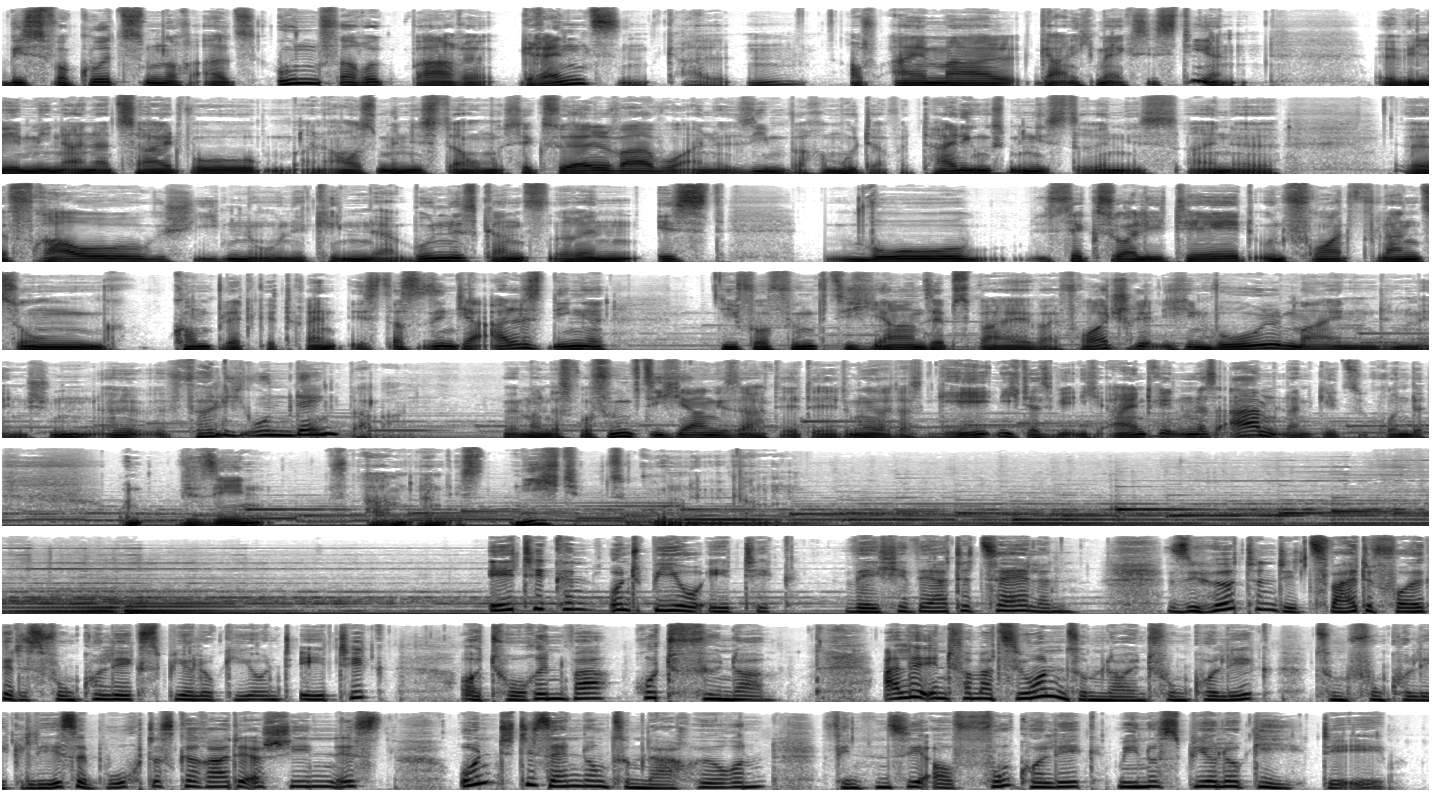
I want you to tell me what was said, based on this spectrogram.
bis vor kurzem noch als unverrückbare Grenzen galten, auf einmal gar nicht mehr existieren. Äh, wir leben in einer Zeit, wo ein Außenminister homosexuell war, wo eine siebenfache Mutter Verteidigungsministerin ist, eine äh, Frau, geschieden ohne Kinder, Bundeskanzlerin ist, wo Sexualität und Fortpflanzung komplett getrennt ist. Das sind ja alles Dinge, die vor 50 Jahren selbst bei, bei fortschrittlichen, wohlmeinenden Menschen äh, völlig undenkbar waren. Wenn man das vor 50 Jahren gesagt hätte, hätte man gesagt, das geht nicht, das wird nicht eintreten und das Abendland geht zugrunde. Und wir sehen, das Abendland ist nicht zugrunde gegangen. Ethiken und Bioethik. Welche Werte zählen? Sie hörten die zweite Folge des Funkkollegs Biologie und Ethik. Autorin war Ruth Fühner. Alle Informationen zum neuen Funkkolleg, zum Funkkolleg Lesebuch, das gerade erschienen ist, und die Sendung zum Nachhören finden Sie auf funkkolleg-biologie.de.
